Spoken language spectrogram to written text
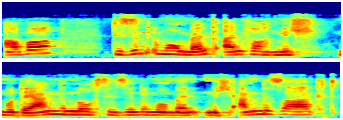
aber die sind im Moment einfach nicht modern genug, sie sind im Moment nicht angesagt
